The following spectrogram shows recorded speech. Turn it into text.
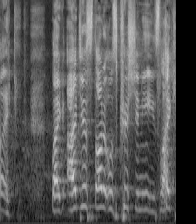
like like I just thought it was Christianese. Like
